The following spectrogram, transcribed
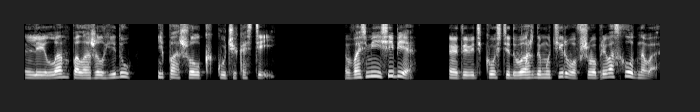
Лилан положил еду и пошел к куче костей. Возьми себе. Это ведь кости дважды мутировавшего превосходного.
